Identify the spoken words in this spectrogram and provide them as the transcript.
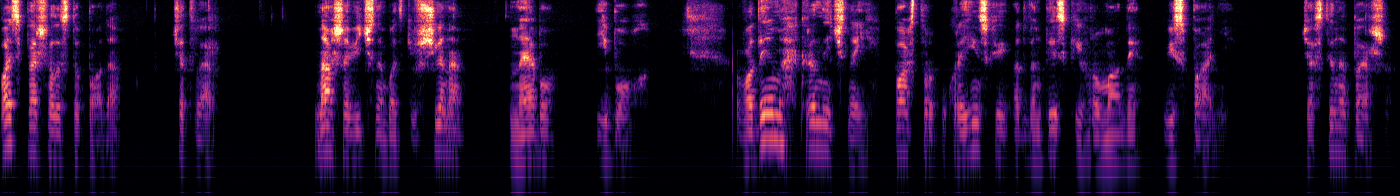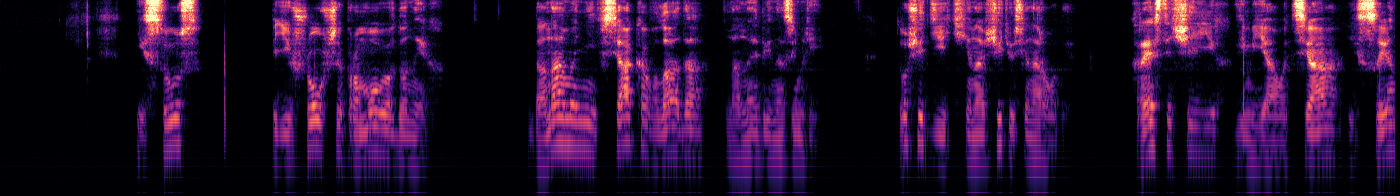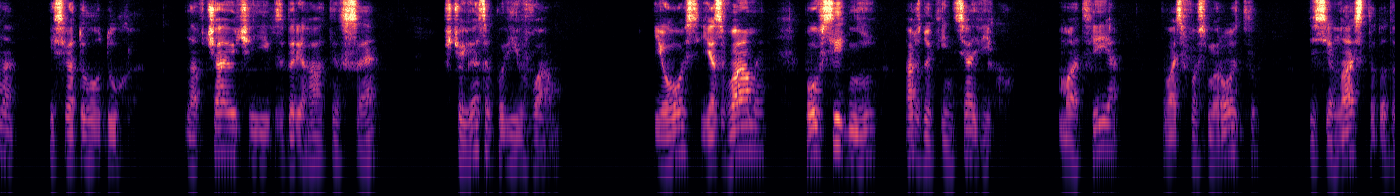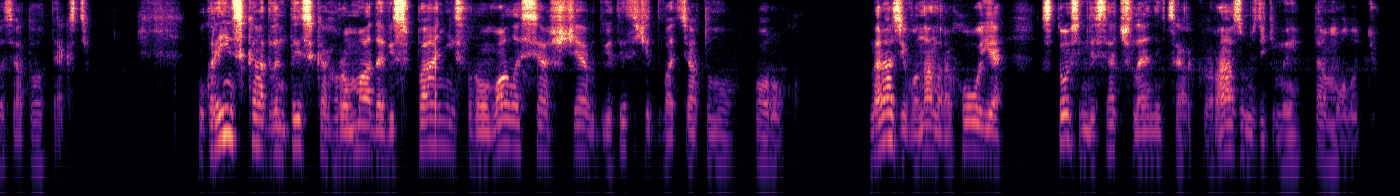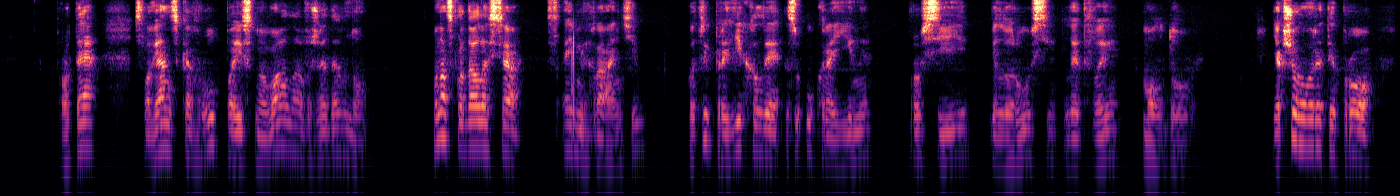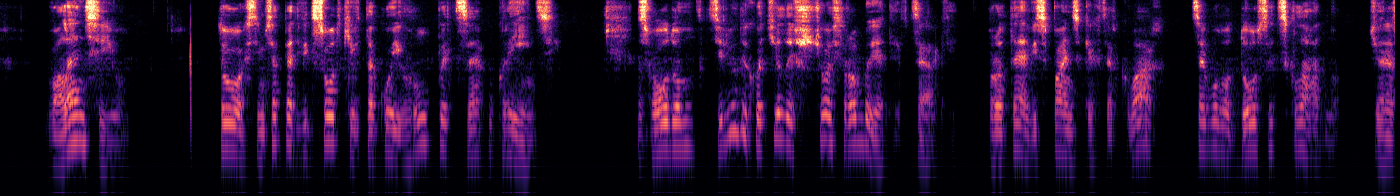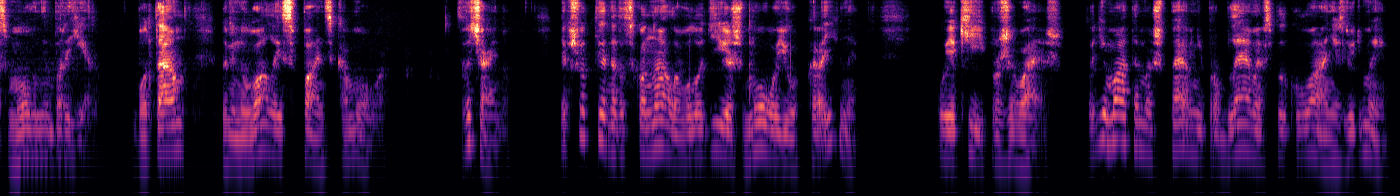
21 листопада, четвер. Наша вічна батьківщина, небо і Бог. Вадим Криничний, пастор Української адвентистської громади в Іспанії. Частина перша. Ісус, підійшовши, промовив до них: Дана мені всяка влада на небі і на землі. Тож ідіть і навчіть усі народи, хрестячи їх в ім'я Отця і Сина і Святого Духа, навчаючи їх зберігати все, що я заповів вам. І ось я з вами по всі дні аж до кінця віку. Матвія, 28 розділ, з 18 до 20 текстів. Українська адвентистська громада в Іспанії сформувалася ще в 2020 року. Наразі вона нараховує 170 членів церкви разом з дітьми та молоддю. Проте слов'янська група існувала вже давно. Вона складалася з емігрантів, котрі приїхали з України, Росії, Білорусі, Литви, Молдови. Якщо говорити про Валенсію, то 75% такої групи це українці. Згодом ці люди хотіли щось робити в церкві, проте в іспанських церквах це було досить складно через мовний бар'єр, бо там домінувала іспанська мова. Звичайно, якщо ти недосконало володієш мовою країни, у якій проживаєш, тоді матимеш певні проблеми в спілкуванні з людьми.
